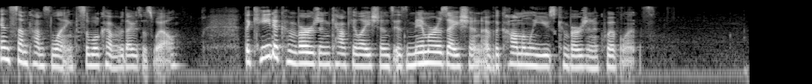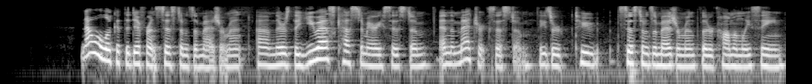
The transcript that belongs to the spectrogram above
and sometimes length, so we'll cover those as well. The key to conversion calculations is memorization of the commonly used conversion equivalents. Now we'll look at the different systems of measurement. Um, there's the U.S. customary system and the metric system. These are two systems of measurement that are commonly seen.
